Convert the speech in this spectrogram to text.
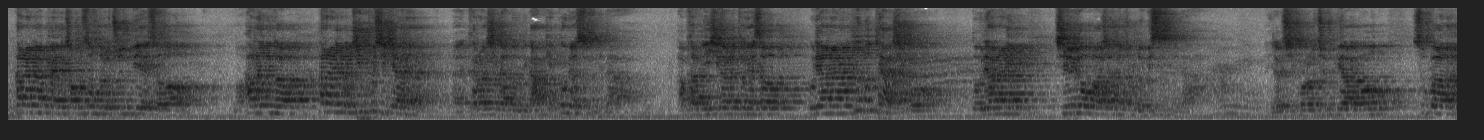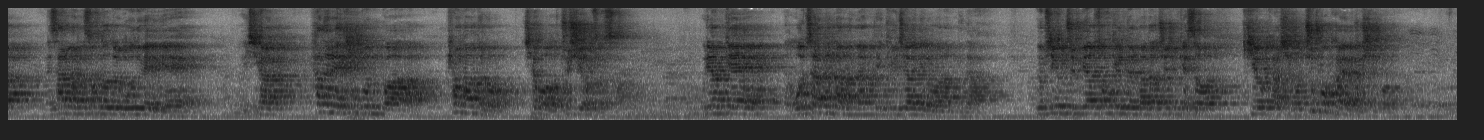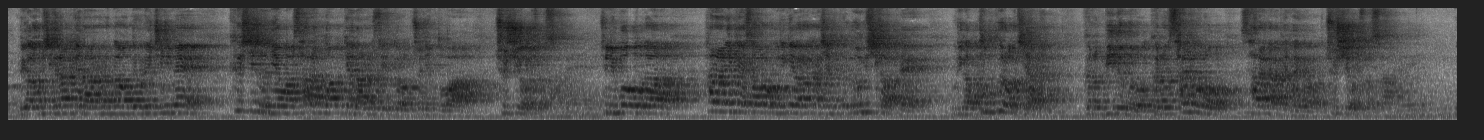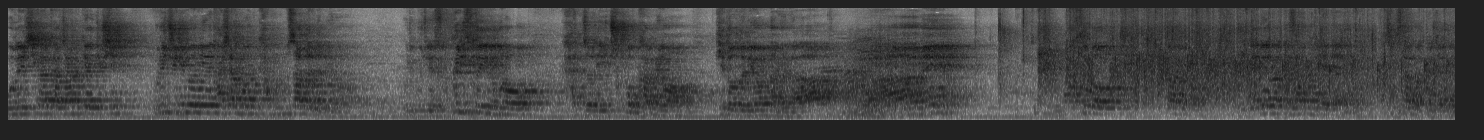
하나님 앞에 정성으로 준비해서 하나님과 하나님을 기쁘시게 하는 그런 시간을 우리가 함께 꾸몄습니다. 감사합니다. 이 시간을 통해서 우리 하나님을 흐뭇해 하시고 또 우리 하나님 즐거워하셨는 줄로 믿습니다. 열심으로 준비하고 수고한 사랑하는 성도들 모두에게 이 시간 하늘의 기쁨과 평안으로 채워 주시옵소서. 우리 함께 오찬을 나누며 함께 교제하기를 원합니다. 음식을 준비한 손길들마다 주님께서 기억하시고 축복하여 주시고 우리가 음식을 함께 나누는 가운데 우리 주님의 크신 은혜와 사랑과 함께 나눌 수 있도록 주님 도와 주시옵소서. 주님 무엇보다 하나님께서 우리에게 허락하신 그 음식 앞에 우리가 부끄럽지 않은 그런 믿음으로 그런 삶으로 살아가게 되어 주시옵소서. 오늘 시간까지 함께 해주신 우리 주님 은혜에 다시 한번 감사드리며 우리 구주 예수 그리스도 이름으로 간절히 축복하며 기도드리옵나이다. 아멘. 박수로 내려가면서 함께 식사 받고자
